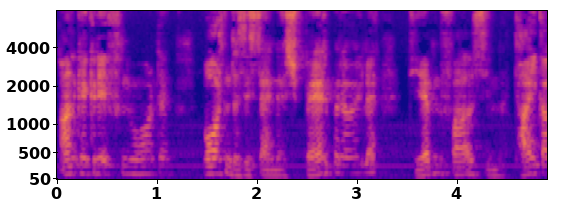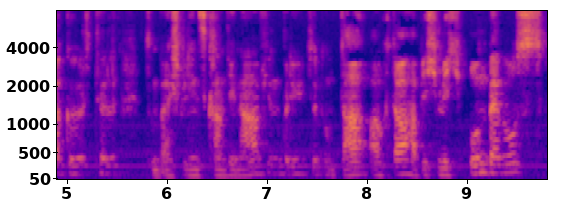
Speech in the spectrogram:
angegriffen wurde, worden, das ist eine Sperbereule, die ebenfalls im Taigagürtel, zum Beispiel in Skandinavien brütet und da, auch da habe ich mich unbewusst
